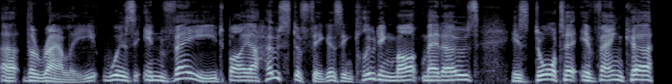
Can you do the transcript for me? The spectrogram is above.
uh, the rally, was invaded by a host of figures, including Mark Meadows, his daughter Ivanka,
